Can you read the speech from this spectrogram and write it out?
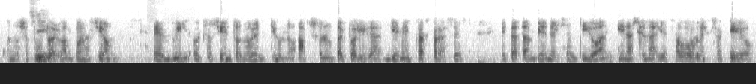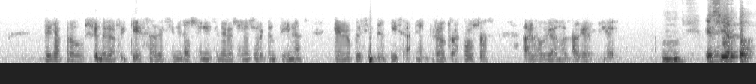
cuando se fundó el Banco Nación en 1891. Absoluta actualidad y en estas frases está también el sentido antinacional y a favor del saqueo de la producción de la riqueza de generaciones y generaciones argentinas, que es lo que sintetiza, entre otras cosas, al gobierno de Javier Milei. Es cierto,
